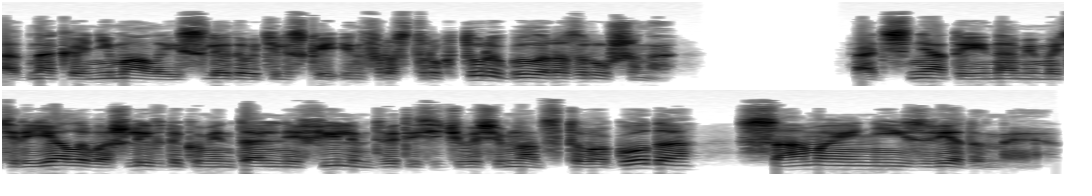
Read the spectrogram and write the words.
однако немало исследовательской инфраструктуры было разрушено – Отснятые нами материалы вошли в документальный фильм 2018 года «Самое неизведанное».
